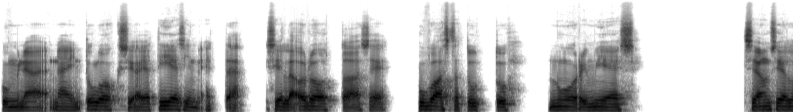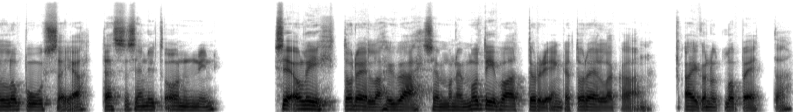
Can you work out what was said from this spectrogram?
kun minä näin tuloksia ja tiesin, että siellä odottaa se kuvasta tuttu nuori mies. Se on siellä lopussa ja tässä se nyt on, niin se oli todella hyvä semmoinen motivaattori, enkä todellakaan aikonut lopettaa.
